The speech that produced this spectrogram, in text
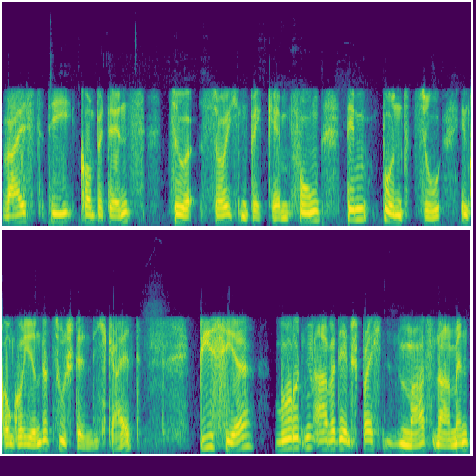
weist die Kompetenz zur solchen Bekämpfung dem Bund zu, in konkurrierender Zuständigkeit. Bisher wurden aber die entsprechenden Maßnahmen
